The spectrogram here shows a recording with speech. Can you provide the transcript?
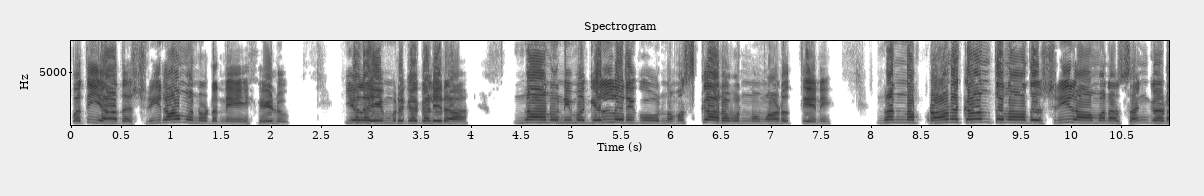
ಪತಿಯಾದ ಶ್ರೀರಾಮನೊಡನೆ ಹೇಳು. ಎಲೆಯ ಮೃಗಗಳಿರ, ನಾನು ನಿಮಗೆಲ್ಲರಿಗೂ ನಮಸ್ಕಾರವನ್ನು ಮಾಡುತ್ತೇನೆ. ನನ್ನ ಪ್ರಾಣಕಾಂತನಾದ ಶ್ರೀರಾಮನ ಸಂಗಡ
